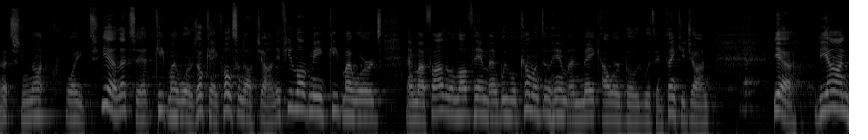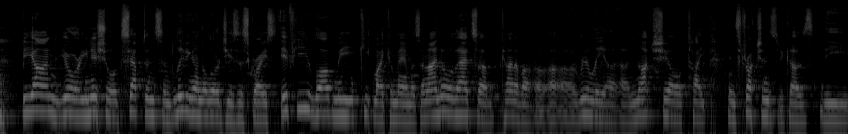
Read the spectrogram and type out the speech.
That's not quite, yeah, that's it. Keep my words. Okay, close enough, John. If you love me, keep my words, and my Father will love him, and we will come unto him and make our abode with him. Thank you, John. Yeah, beyond beyond your initial acceptance and believing on the Lord Jesus Christ, if ye love me, keep my commandments. And I know that's a kind of a, a, a really a, a nutshell type instructions because the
